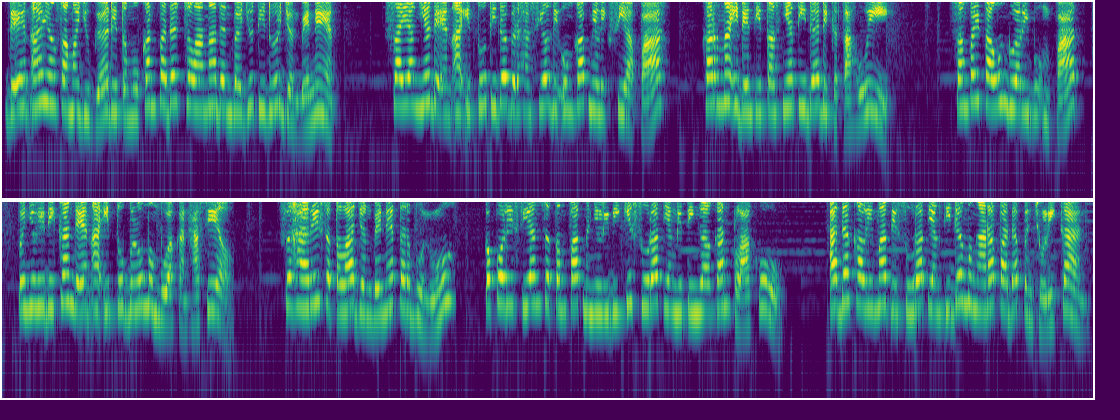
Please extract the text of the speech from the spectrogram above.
DNA yang sama juga ditemukan pada celana dan baju tidur John Bennett. Sayangnya DNA itu tidak berhasil diungkap milik siapa karena identitasnya tidak diketahui. Sampai tahun 2004, penyelidikan DNA itu belum membuahkan hasil. Sehari setelah John Bennett terbunuh, kepolisian setempat menyelidiki surat yang ditinggalkan pelaku. Ada kalimat di surat yang tidak mengarah pada penculikan.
